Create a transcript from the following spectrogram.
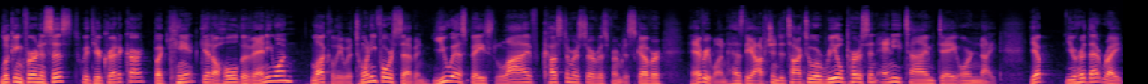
Looking for an assist with your credit card, but can't get a hold of anyone? Luckily, with 24 7 US based live customer service from Discover, everyone has the option to talk to a real person anytime, day or night. Yep, you heard that right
